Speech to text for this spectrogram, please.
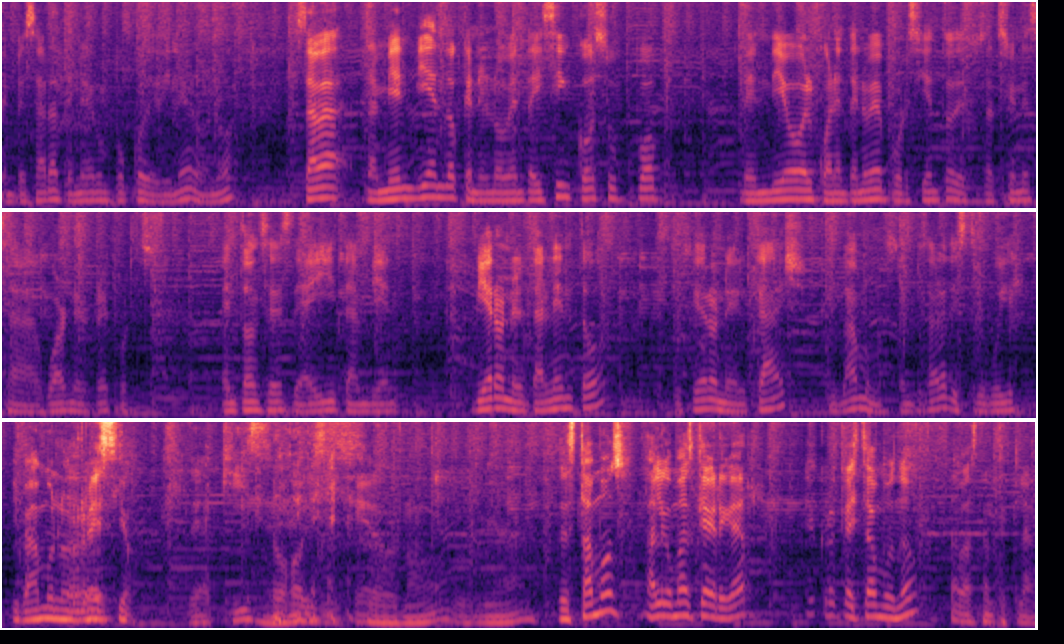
Empezar a tener un poco de dinero, ¿no? Estaba también viendo que en el 95 Sub Pop vendió el 49% de sus acciones a Warner Records. Entonces de ahí también vieron el talento, pusieron el cash y vámonos, empezar a distribuir. Y vámonos recio. De aquí soy, dijeron. ¿no? Pues. ¿Estamos? ¿Algo más que agregar? Yo creo que ahí estamos, ¿no? Está bastante claro.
